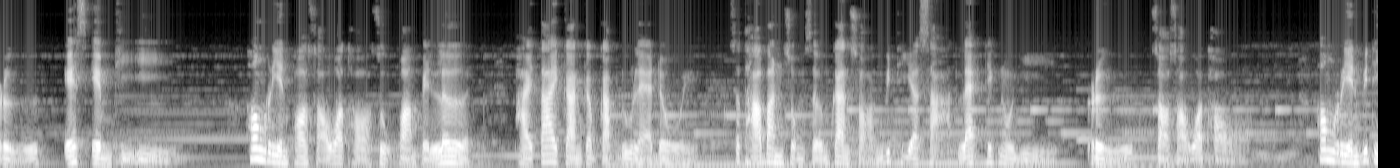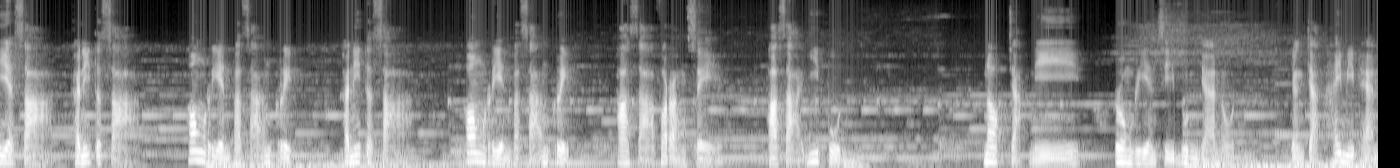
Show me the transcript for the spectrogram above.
หรือ SMTE ห้องเรียนพสวท สู่ความเป็นเลิศ ภายใต้การกำกับดูแลโดย สถาบันส่งเสริมการสอนวิทยาศาสตร์ และเทคโนโลยี หรือ สสวท ห้องเรียนวิทยาศาสตร์ คณิตศาสตร์ ห้องเรียนภาษาอังกฤษ คณิตศาสตร์ ห้องเรียนภาษาอังกฤษ ภาษาฝรั่งเศส ภาษาญี่ปุ่น นอกจากนี้ โรงเรียนศรีบุญญานนท์ยังจัดให้มีแผน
